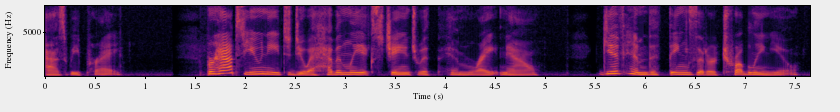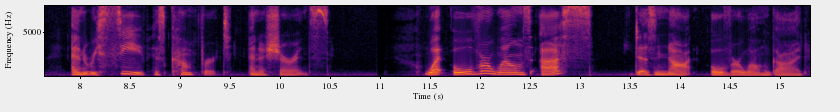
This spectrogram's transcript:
as we pray. Perhaps you need to do a heavenly exchange with Him right now. Give Him the things that are troubling you and receive His comfort and assurance. What overwhelms us does not overwhelm God.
